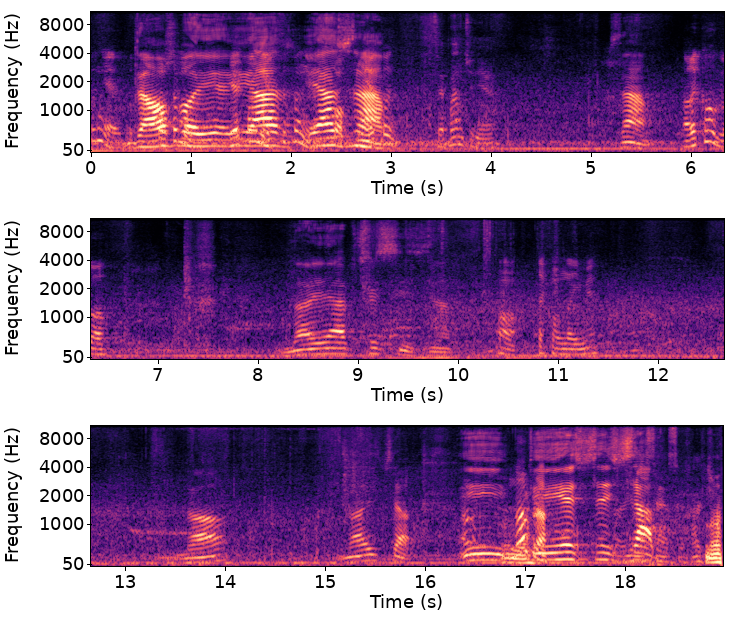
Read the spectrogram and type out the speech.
To nie. to- No, proszę bo bardzo. ja- Jak pan ja- nie chce, to nie. ja nie, znam. to- Chce pan czy nie? Znam. Ale kogo? No ja wszystkich znam. O, tak mam na imię. No. No i co? I Dobra. ty jesteś sam. Sensu, chodź. No,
